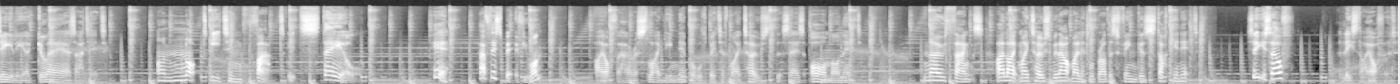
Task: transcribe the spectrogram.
Delia glares at it. I'm not eating fat, it's stale. Here, have this bit if you want. I offer her a slightly nibbled bit of my toast that says Om on it. No thanks, I like my toast without my little brother's fingers stuck in it. Suit yourself? At least I offered.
